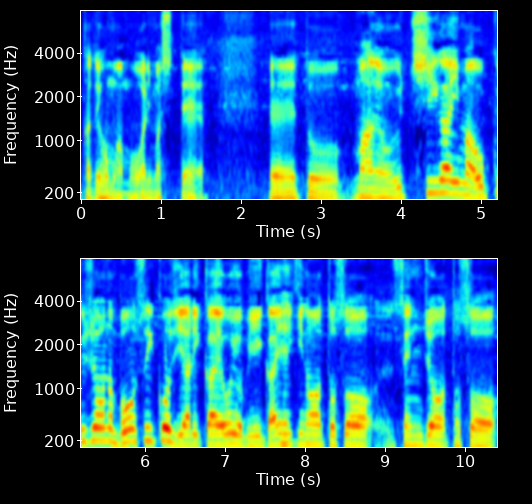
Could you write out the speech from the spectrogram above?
家庭訪問はもう終わりまして、えっ、と、まあでも、うちが今、屋上の防水工事やり替え及び外壁の塗装、洗浄塗装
